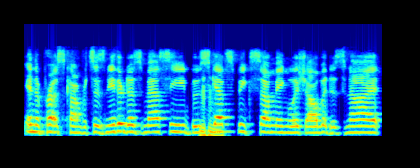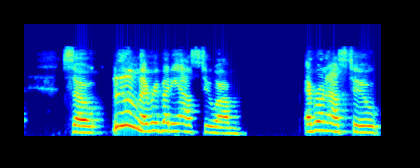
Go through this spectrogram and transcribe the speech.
in the press conferences. Neither does Messi. Mm-hmm. Busquets mm-hmm. speaks some English. Alba does not. So everybody has to. Um, everyone has to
